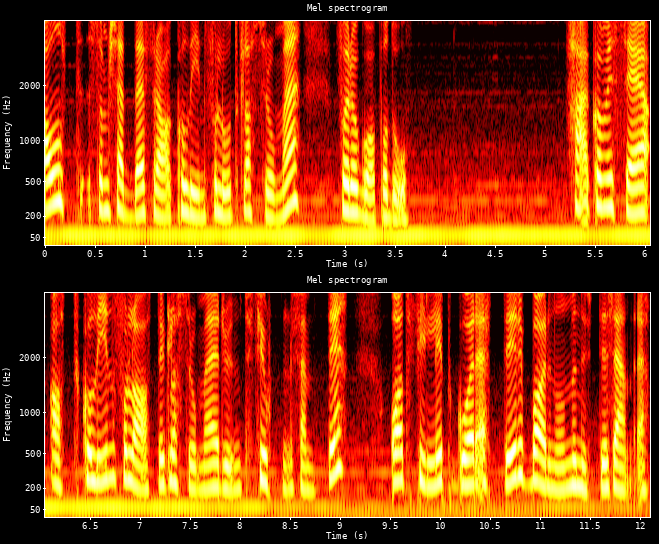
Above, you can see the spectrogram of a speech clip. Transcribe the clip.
alt som skjedde fra Colleen forlot klasserommet for å gå på do. Her kan vi se at Colleen forlater klasserommet rundt 14.50, og at Philip går etter bare noen minutter senere.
